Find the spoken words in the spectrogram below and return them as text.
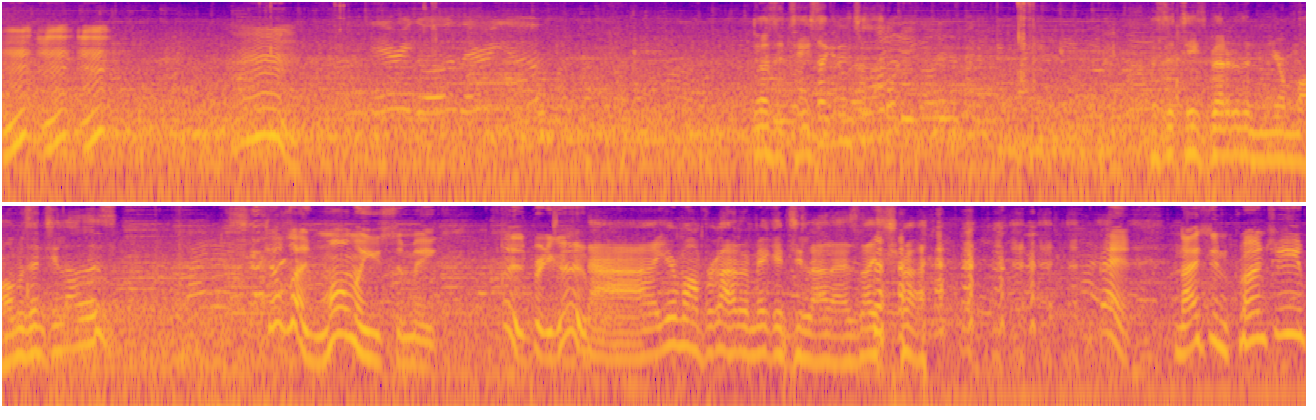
Mm mm mm. Mm. There we go, there we go. Does it taste like an enchilada? Does it taste better than your mom's enchiladas? Just like Mama used to make. This is pretty good. Nah, your mom forgot how to make enchiladas. Nice try. Hey, nice and crunchy.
